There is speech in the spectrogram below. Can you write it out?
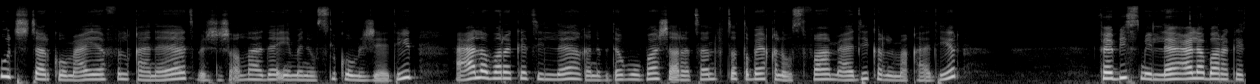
وتشتركوا معايا في القناة باش إن شاء الله دائما يوصلكم الجديد. على بركة الله غنبداو مباشرة في تطبيق الوصفة مع ذكر المقادير. فبسم الله على بركة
